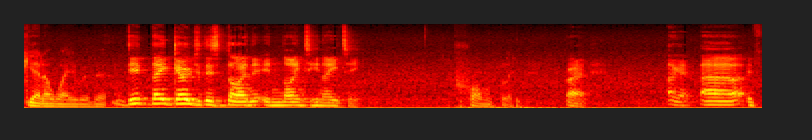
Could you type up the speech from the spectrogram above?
get away with it. Did they go to this diner in 1980? Probably. Right. Okay. Uh, If,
